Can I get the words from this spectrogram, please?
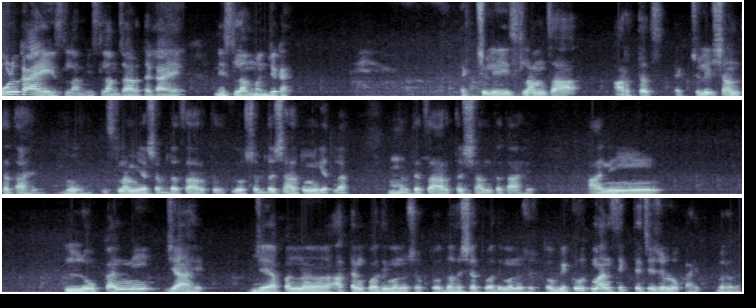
मूळ काय आहे इस्लाम? इस्लामचा अर्थ काय आहे? आणि इस्लाम म्हणजे काय? ऍक्च्युली इस्लामचा अर्थच ऍक्च्युली शांतता आहे. इस्लाम या शब्दाचा अर्थ जो शब्दशः तुम्ही घेतला तर. त्याचा अर्थ शांतता आहे. आणि लोकांनी जे आहे जे आपण आतंकवादी म्हणू शकतो दहशतवादी म्हणू शकतो विकृत मानसिकतेचे जे लोक आहेत बरोबर.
